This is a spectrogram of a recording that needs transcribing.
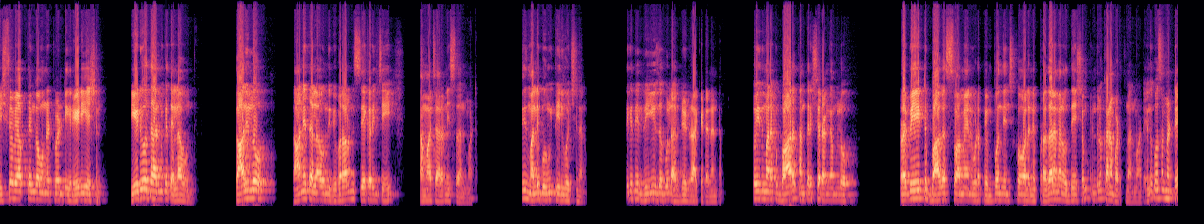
విశ్వవ్యాప్తంగా ఉన్నటువంటి రేడియేషన్ రేడియో ధార్మికత ఎలా ఉంది గాలిలో నాణ్యత ఎలా ఉంది వివరాలను సేకరించి సమాచారాన్ని ఇస్తుంది అనమాట ఇది మళ్ళీ భూమికి తిరిగి వచ్చింది అనమాట అందుకే దీన్ని రీయూజబుల్ హైబ్రిడ్ రాకెట్ అని అంటాం. సో ఇది మనకు భారత్ అంతరిక్ష రంగంలో ప్రైవేట్ భాగస్వామ్యాన్ని కూడా పెంపొందించుకోవాలనే ప్రధానమైన ఉద్దేశం ఇందులో కనబడుతుంది అనమాట ఎందుకోసం అంటే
